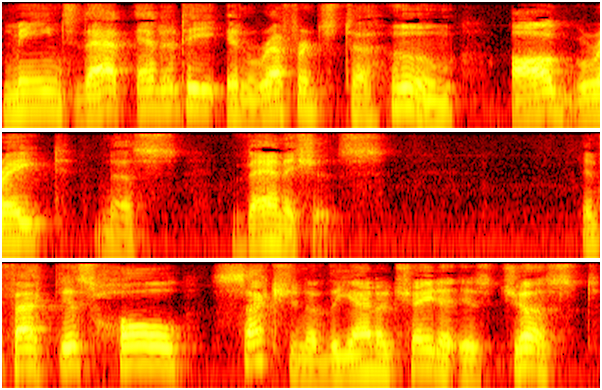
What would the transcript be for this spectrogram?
means that entity in reference to whom all greatness vanishes. In fact, this whole section of the Anucheta is just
